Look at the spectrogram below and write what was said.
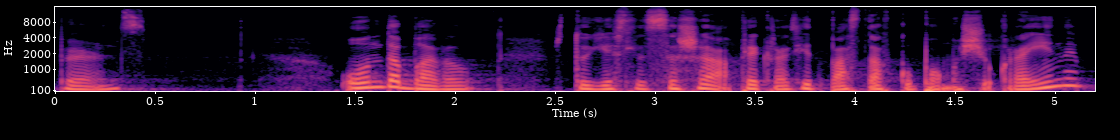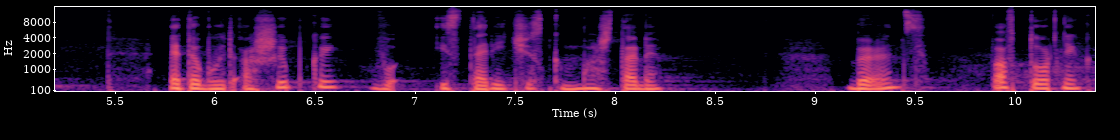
Бернс. Он добавил, что если США прекратит поставку помощи Украине, это будет ошибкой в историческом масштабе. Бернс во вторник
